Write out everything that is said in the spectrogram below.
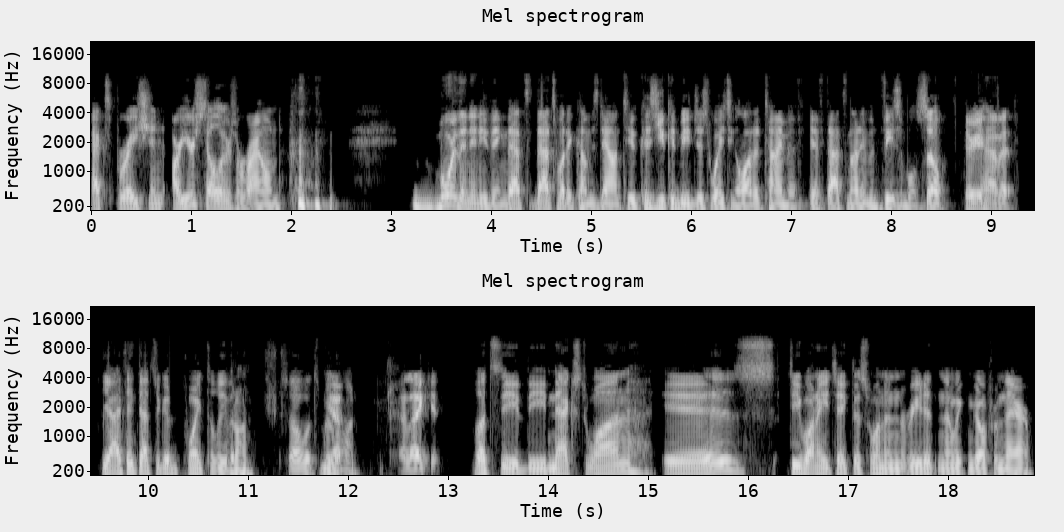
expiration. Are your sellers around? more than anything, that's that's what it comes down to because you could be just wasting a lot of time if if that's not even feasible. So there you have it. Yeah, I think that's a good point to leave it on. So let's move Yep. on. I like it. Let's see. The next one is Steve. Why don't you take this one and read it, and then we can go from there.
